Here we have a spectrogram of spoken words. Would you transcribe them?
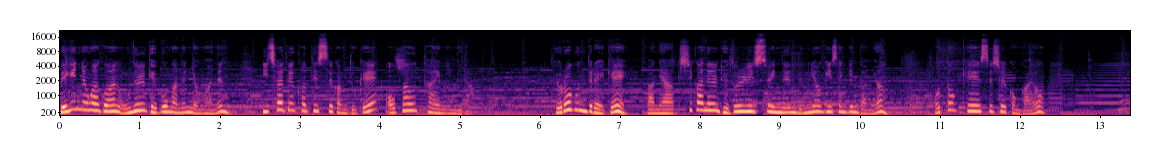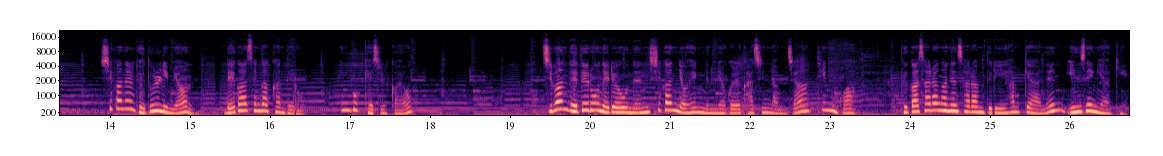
맹인 영화관 오늘 개봉하는 영화는 리차드 커티스 감독의 어바웃 타임입니다. 여러분들에게 만약 시간을 되돌릴 수 있는 능력이 생긴다면 어떻게 쓰실 건가요? 시간을 되돌리면 내가 생각한 대로 행복해질까요? 집안 대대로 내려오는 시간 여행 능력을 가진 남자 팀과 그가 사랑하는 사람들이 함께하는 인생 이야기.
